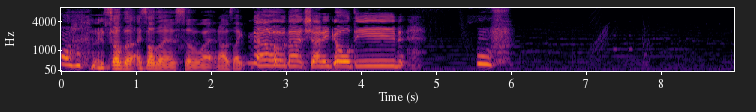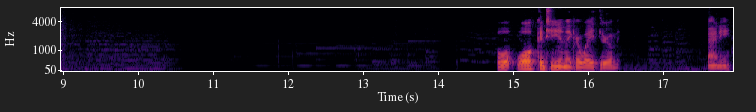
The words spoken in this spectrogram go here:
Oh, I saw the I saw the silhouette uh, and I was like, no, not shiny Goldeen. Oof. We'll, we'll continue to make our way through them. Shiny.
